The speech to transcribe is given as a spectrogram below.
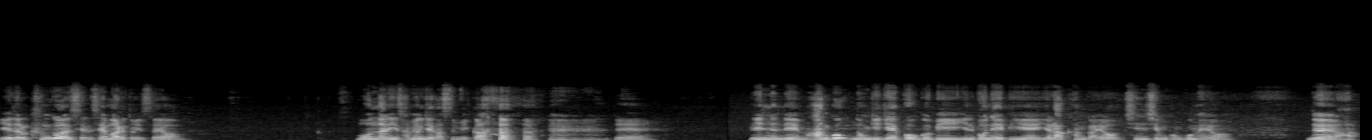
얘들 큰 거 세 마리도 있어요. 못난이 삼형제 같습니까? 예. 린느님, 한국 농기계 보급이 일본에 비해 열악한가요? 진심 궁금해요. 네, 하-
